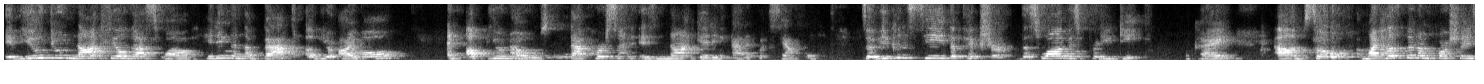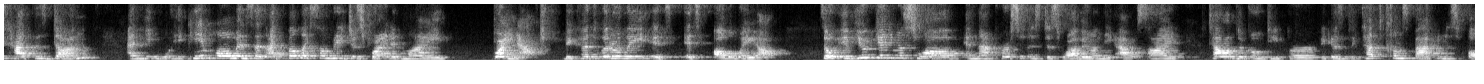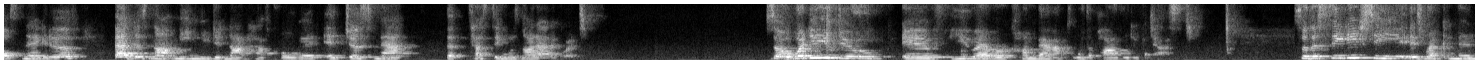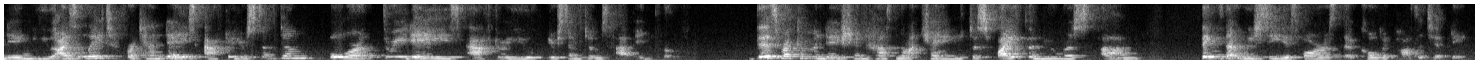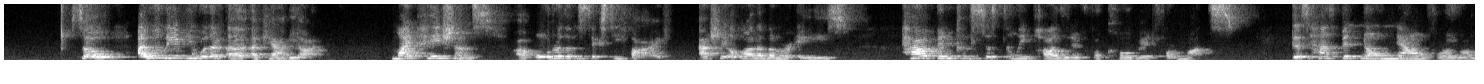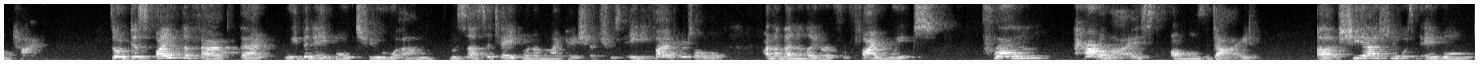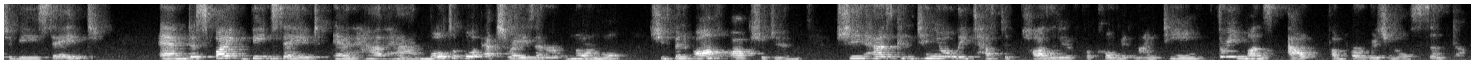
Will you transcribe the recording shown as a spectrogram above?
If you do not feel that swab hitting in the back of your eyeball, and up your nose, that person is not getting adequate sample. So if you can see the picture, the swab is pretty deep, okay? Um, so my husband unfortunately has had this done and he, he came home and said, I felt like somebody just grinded my brain out because literally it's, it's all the way up. So if you're getting a swab and that person is just swabbing on the outside, tell them to go deeper because the test comes back and is false negative, that does not mean you did not have COVID. It just meant that testing was not adequate. So what do you do if you ever come back with a positive test? So the CDC is recommending you isolate for 10 days after your symptom or three days after you, your symptoms have improved. This recommendation has not changed despite the numerous um, things that we see as far as the COVID positivity. So I will leave you with a, a, a caveat my patients are older than 65, actually a lot of them are 80s, have been consistently positive for COVID for months. This has been known now for a long time. So despite the fact that we've been able to um, resuscitate one of my patients, she's 85 years old, on a ventilator for five weeks, prone, paralyzed, almost died, uh, she actually was able to be saved and despite being saved and have had multiple x-rays that are normal, she's been off oxygen. She has continually tested positive for COVID-19 three months out from her original symptom.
